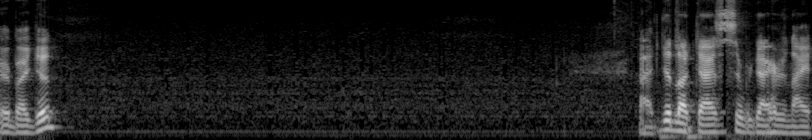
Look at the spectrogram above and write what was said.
Everybody good? All right, good luck, guys. Let's see what we got here tonight.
